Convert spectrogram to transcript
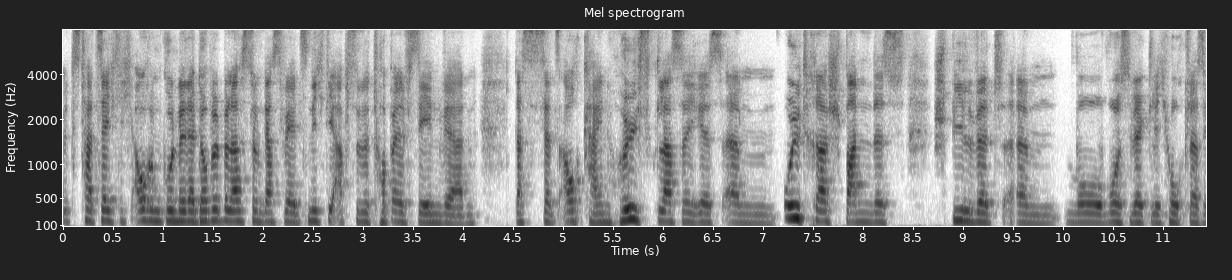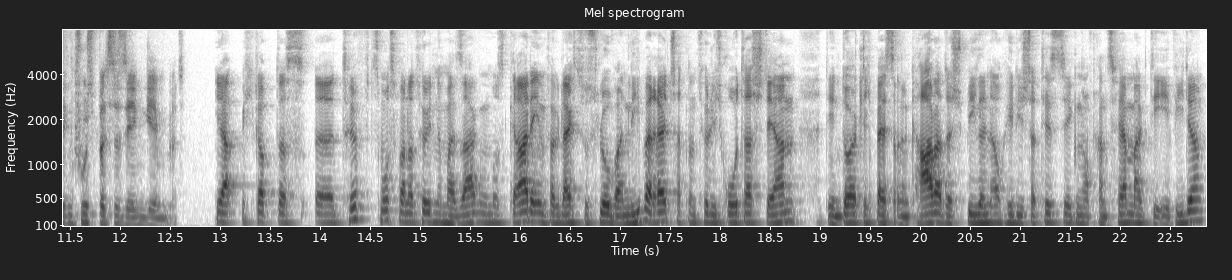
jetzt tatsächlich auch im Grunde der Doppelbelastung, dass wir jetzt nicht die absolute Top 11 sehen werden. Dass es jetzt auch kein höchstklassiges, ähm, ultra spannendes Spiel wird, ähm, wo, wo es wirklich hochklassigen Fußball zu sehen geben wird. Ja, ich glaube, das äh, trifft, muss man natürlich nochmal sagen, muss gerade im Vergleich zu Slovan Liberec hat natürlich Roter Stern den deutlich besseren Kader, das spiegeln auch hier die Statistiken auf transfermarkt.de wieder.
